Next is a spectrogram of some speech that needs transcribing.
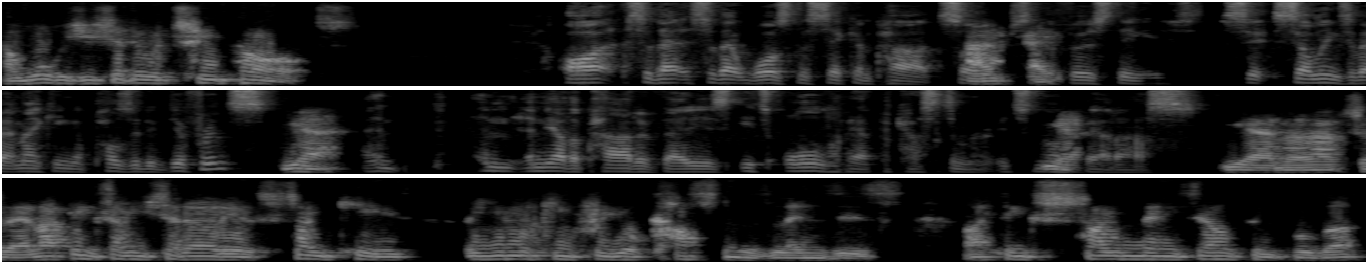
And what was you said there were two parts? Oh, so that so that was the second part. So, okay. so the first thing is selling is about making a positive difference. Yeah. And, and and the other part of that is it's all about the customer. It's not yeah. about us. Yeah, no, absolutely. And I think something you said earlier is so key is are you looking through your customers' lenses? I think so many salespeople that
